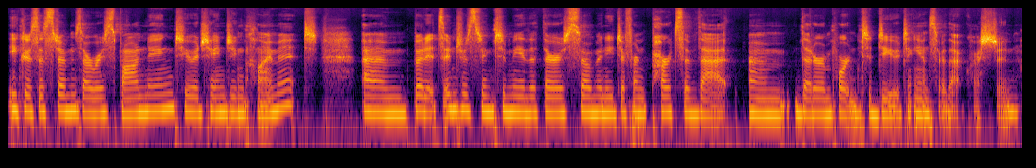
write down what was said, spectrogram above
ecosystems are responding to a changing climate. Um, but it's interesting to me that there are so many different parts of that um, that are important to do to answer that question.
